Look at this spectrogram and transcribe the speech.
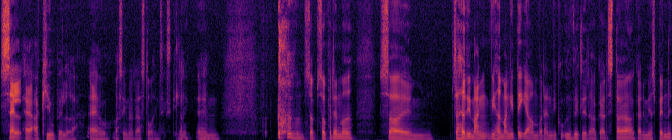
salg af arkivbilleder er jo også en af deres store indtægtskilder. Mm. Ikke? Øhm, så, så på den måde, så, øhm, så havde vi mange, vi havde mange idéer om, hvordan vi kunne udvikle det og gøre det større og gøre det mere spændende.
